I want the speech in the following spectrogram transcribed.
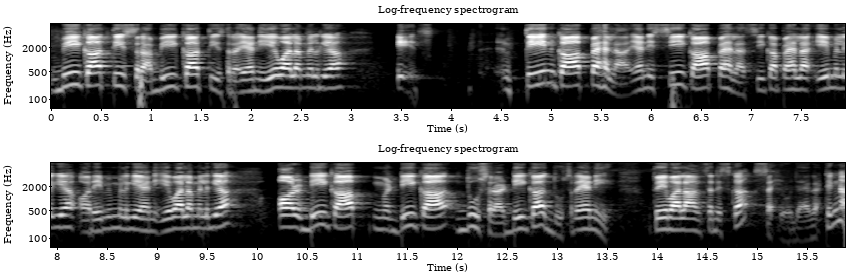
बी का तीसरा बी का तीसरा यानी ये वाला मिल गया। ए, तीन का पहला यानी सी का पहला सी का पहला ए मिल गया और ए भी मिल गया यानी ए वाला मिल गया। और डी का डी का दूसरा डी का दूसरा यानी तो ये वाला आंसर इसका सही हो जाएगा ठीक ना?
